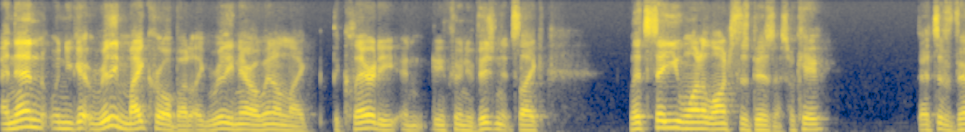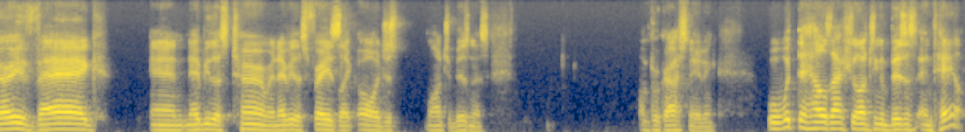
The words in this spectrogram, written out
and then when you get really micro about it like really narrow in on like the clarity and getting clear on your vision it's like let's say you want to launch this business okay? That's a very vague and nebulous term and nebulous phrase like oh just launch a business. I'm procrastinating. Well what the hell is actually launching a business entail?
